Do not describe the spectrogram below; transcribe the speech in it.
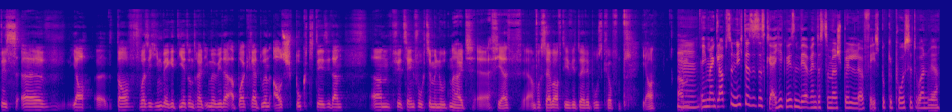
das äh, ja äh, da vor sich hin vegetiert und halt immer wieder ein paar Kreaturen ausspuckt, die sie dann ähm, für 10, 15 Minuten halt äh, ja, einfach selber auf die virtuelle Brust klopfen. Ja, Ich meine, glaubst du nicht, dass es das gleiche gewesen wäre, wenn das zum Beispiel auf Facebook gepostet worden wäre?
